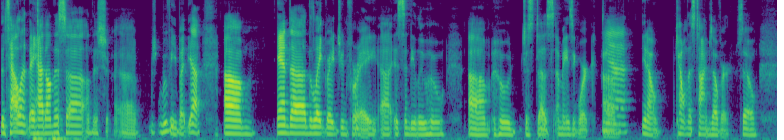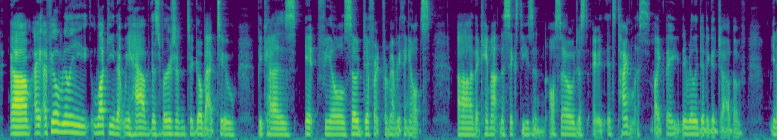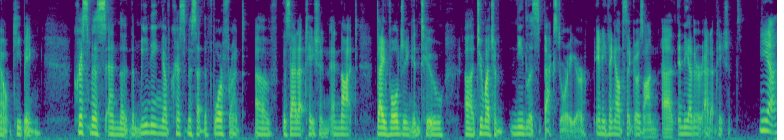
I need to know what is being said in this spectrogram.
the talent they had on this uh, on this sh- uh, movie. But yeah, um, and uh, the late great June Foray uh, is Cindy Lou who um, who just does amazing work. Um, Yeah. you know, countless times over. So um, I, I feel really lucky that we have this version to go back to because it feels so different from everything else uh, that came out in the 60s and also just it, it's timeless like they they really did a good job of you know keeping christmas and the the meaning of christmas at the forefront of this adaptation and not divulging into uh, too much of needless backstory or anything else that goes on uh, in the other adaptations. Yeah.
